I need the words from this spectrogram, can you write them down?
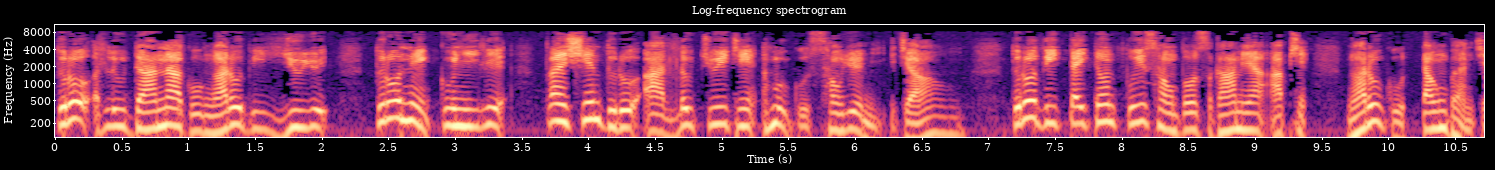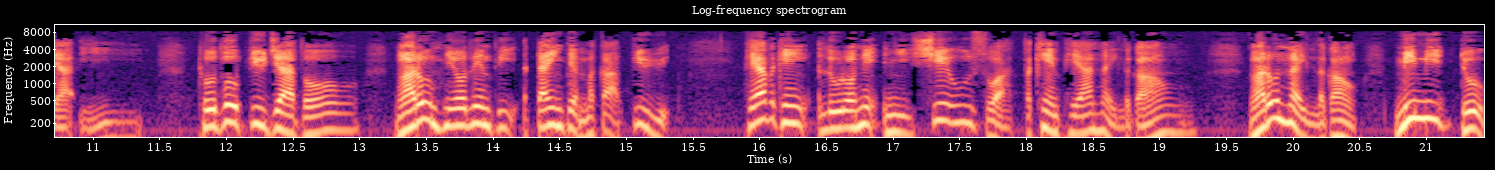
သူတို့အလှူဒါနကိုငါတို့သည်ယူ၍သူတို့နှင့်ကူညီလျက်တန်ရှင်းသူတို့အားလှုပ်ကြွေးခြင်းအမှုကိုဆောင်ရွက်မိအကြောင်းသူတို့သည်တိုက်တွန်းသွေးဆောင်သောစကားများအပြင်ငါတို့ကိုတောင်းပန်ကြ၏ထို့သောပြုကြသောငါတို့မျှော်လင့်သည့်အတိုင်းတည်းမကပြု၍ ဖျားသခင်အလိုတော်နှင့်အညီရှေးဥစွာသခင်ဖျား၌၎င်းငါတို့၌၎င်းမိမိတို့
